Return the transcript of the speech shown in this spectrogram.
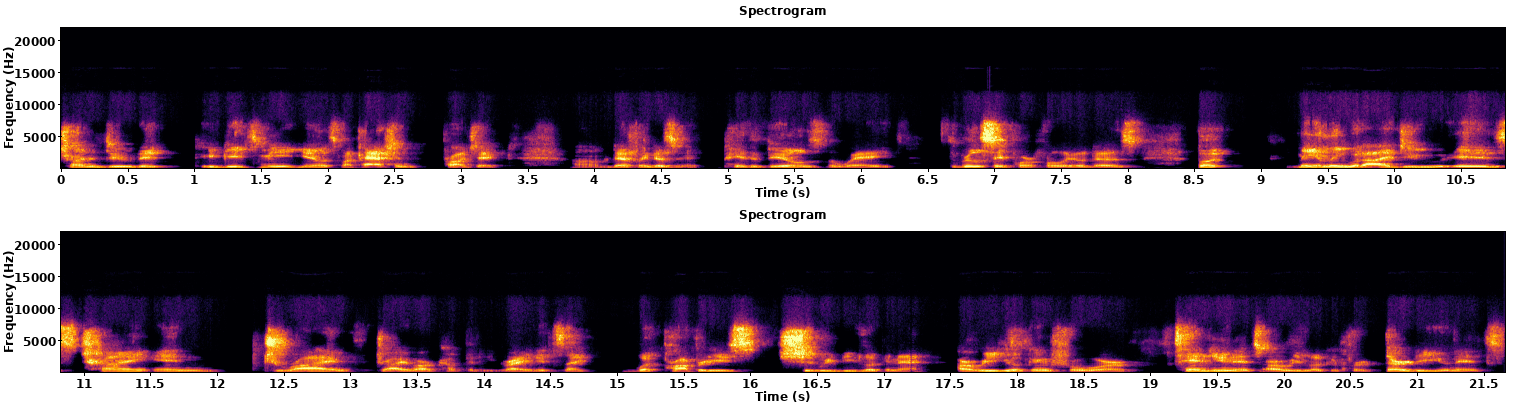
trying to do that it gives me, you know, it's my passion project. Um, definitely doesn't pay the bills the way the real estate portfolio does, but mainly what I do is try and drive drive our company, right? It's like what properties should we be looking at? Are we looking for 10 units? Are we looking for 30 units?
